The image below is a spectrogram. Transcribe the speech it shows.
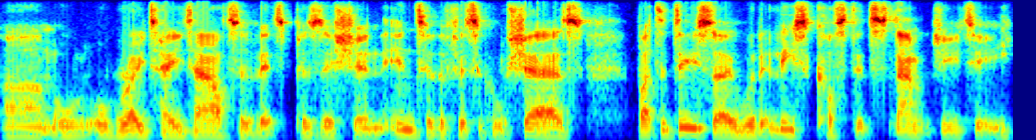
um, or, or, rotate out of its position into the physical shares, but to do so would at least cost it stamp duty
